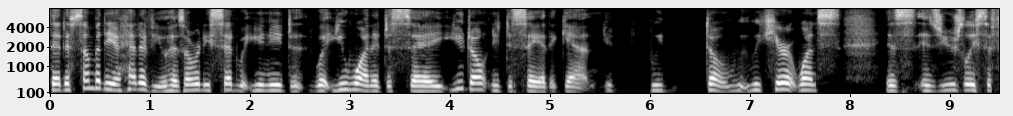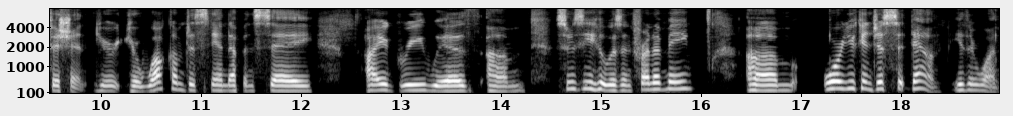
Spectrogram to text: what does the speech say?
that if somebody ahead of you has already said what you need to, what you wanted to say, you don't need to say it again. You, we don't. We hear it once is is usually sufficient. You're you're welcome to stand up and say, "I agree with um, Susie, who was in front of me," um, or you can just sit down. Either one.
